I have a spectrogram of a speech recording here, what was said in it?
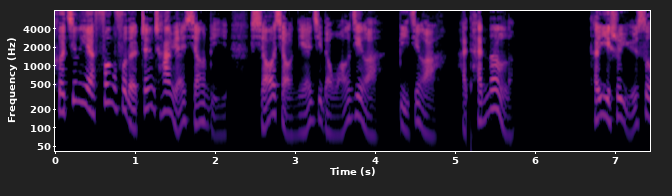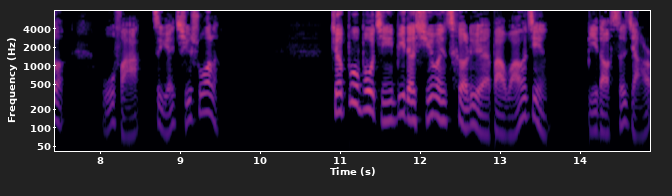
和经验丰富的侦查员相比，小小年纪的王静啊，毕竟啊还太嫩了。他一时语塞，无法自圆其说了。这步步紧逼的询问策略，把王静逼到死角，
